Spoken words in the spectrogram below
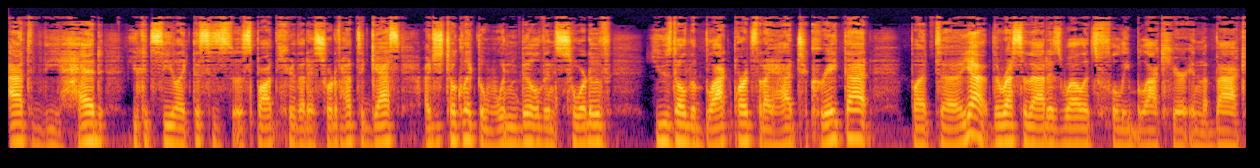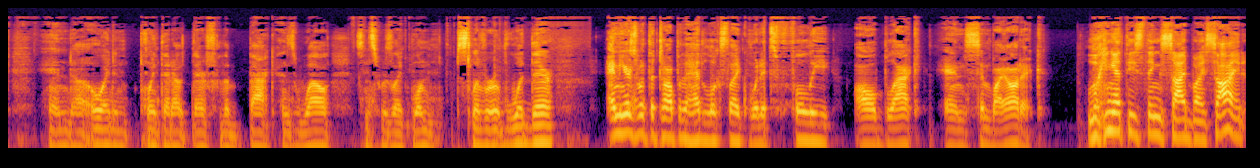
at the head. You could see like this is a spot here that I sort of had to guess. I just took like the wooden build and sort of used all the black parts that I had to create that. But uh, yeah, the rest of that as well, it's fully black here in the back. And, uh, oh, I didn't point that out there for the back as well, since there was like one sliver of wood there. And here's what the top of the head looks like when it's fully all black and symbiotic. Looking at these things side by side,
